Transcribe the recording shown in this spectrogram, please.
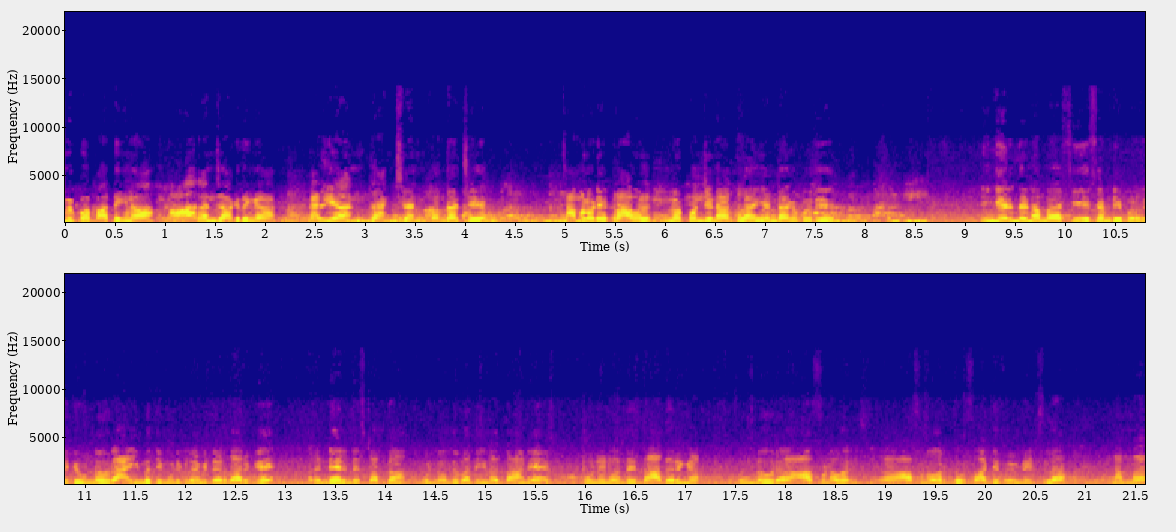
டைம் இப்போ பார்த்தீங்கன்னா ஆறு அஞ்சாகுதுங்க கல்யாண் ஜங்ஷன் வந்தாச்சு. நம்மளுடைய டிராவல் இன்னும் கொஞ்ச நேரத்தில் எண்டாக போகுது. இங்கேருந்து நம்ம சிஎஸ்எம்டி போகிறதுக்கு இன்னும் ஒரு ஐம்பத்தி மூணு கிலோமீட்டர் தான் இருக்குது ரெண்டே ரெண்டு ஸ்டாப் தான். ஒன்று வந்து பார்த்தீங்கன்னா தானே ஒன்றுன்னு வந்து தாதருங்க. ஸோ இன்னும் ஒரு half an hour half an hour to forty five மினிட்ஸில் நம்ம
